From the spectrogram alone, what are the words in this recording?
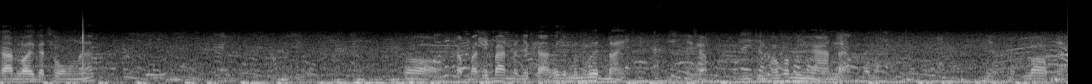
กาลลอยกระทงนะ ก็กลับมาที่บ้านบรรยากาศก็จะมืดๆหน่อยนะครับจริงๆเขาก็มีงานแหละเนี่ยรอบๆเนี่ย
